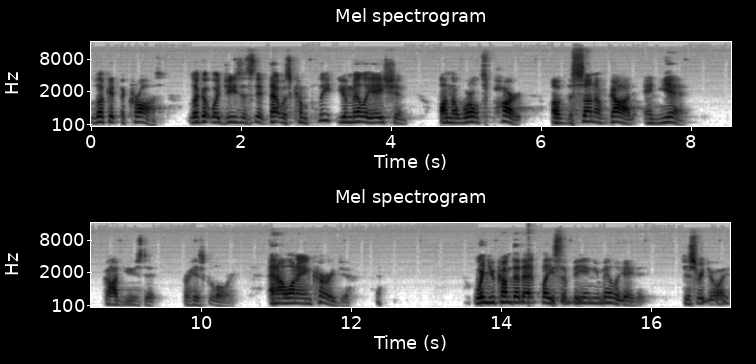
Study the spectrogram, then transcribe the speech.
look at the cross. Look at what Jesus did. That was complete humiliation on the world's part of the Son of God, and yet God used it for His glory. And I want to encourage you. when you come to that place of being humiliated, just rejoice.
